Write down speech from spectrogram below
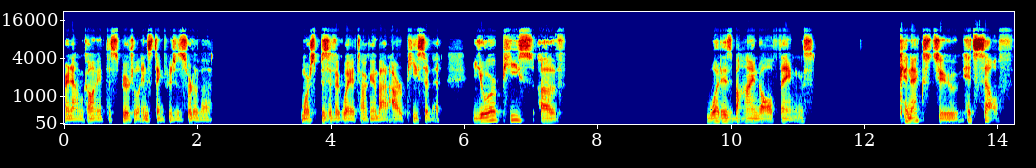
Right now, I'm calling it the spiritual instinct, which is sort of a more specific way of talking about our piece of it. Your piece of what is behind all things connects to itself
